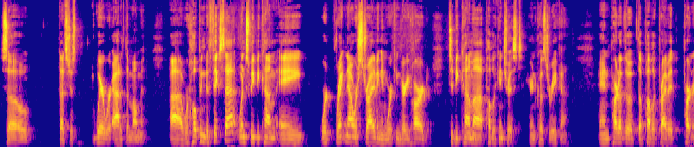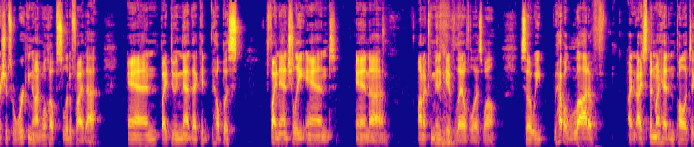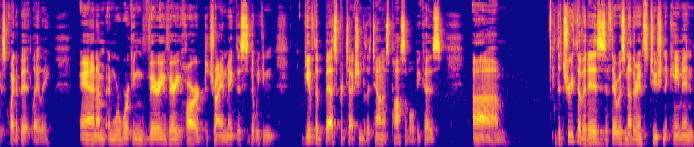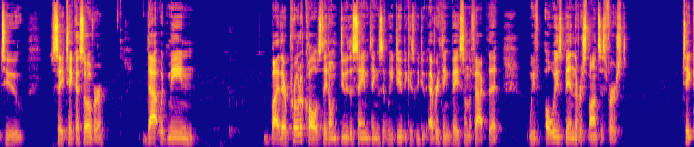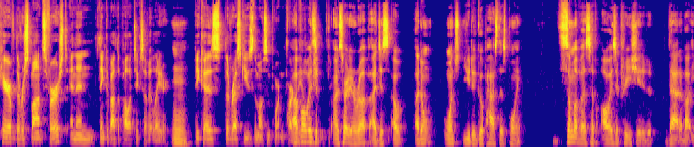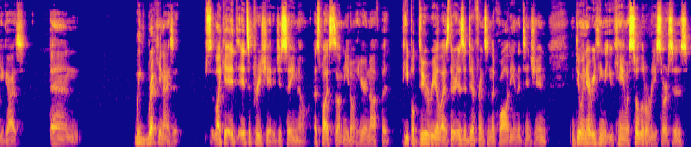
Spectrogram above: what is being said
So that's just where we're at at the moment. Uh, we're hoping to fix that once we become a. We're right now we're striving and working very hard to become a public interest here in Costa Rica, and part of the the public private partnerships we're working on will help solidify that. And by doing that, that could help us financially and and uh, on a communicative level as well. So we have a lot of. I, I spend my head in politics quite a bit lately and I'm, and we're working very very hard to try and make this so that we can give the best protection to the town as possible because um, the truth of it is is if there was another institution that came in to say take us over that would mean by their protocols, they don't do the same things that we do because we do everything based on the fact that we've always been the responses first. Take care of the response first, and then think about the politics of it later. Because the rescue is the most important part. Mm. I've always. I'm sorry to interrupt. I just, I, I don't want you to go past this point. Some of us have always appreciated that about you guys, and we recognize it. So, like it, it's appreciated, just so you know. That's probably something you don't hear enough, but people do realize there is a difference in the quality and the tension, and doing everything that you can with so little resources.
